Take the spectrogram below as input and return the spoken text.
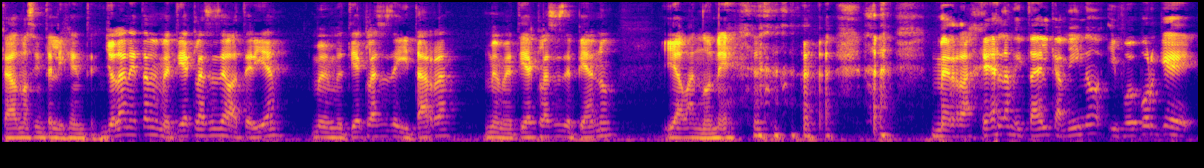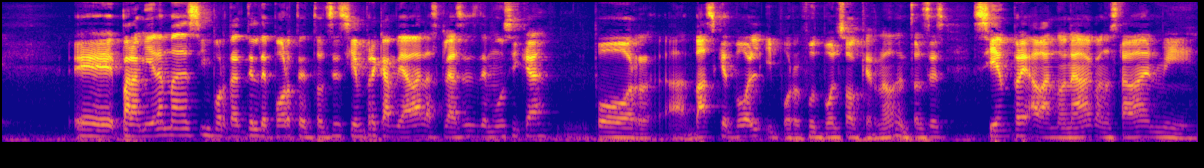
te hagas más inteligente. Yo la neta me metí a clases de batería, me metí a clases de guitarra, me metí a clases de piano y abandoné. me rajé a la mitad del camino y fue porque eh, para mí era más importante el deporte, entonces siempre cambiaba las clases de música por uh, básquetbol y por fútbol, soccer, ¿no? Entonces siempre abandonaba cuando estaba en mi,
